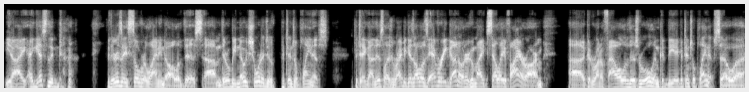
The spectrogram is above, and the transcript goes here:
You know, I, I guess the there is a silver lining to all of this, um, there will be no shortage of potential plaintiffs to take on this lesson, right? Because almost every gun owner who might sell a firearm uh, could run afoul of this rule and could be a potential plaintiff. So, uh,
